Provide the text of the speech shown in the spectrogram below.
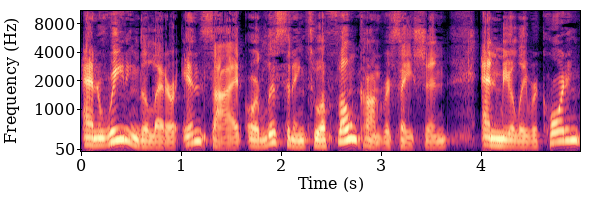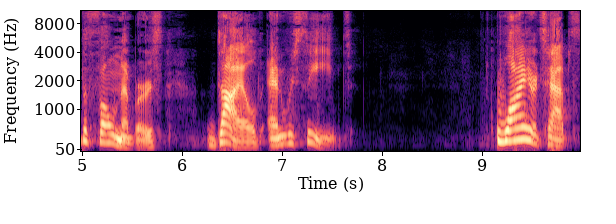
and reading the letter inside or listening to a phone conversation and merely recording the phone numbers dialed and received. Wiretaps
